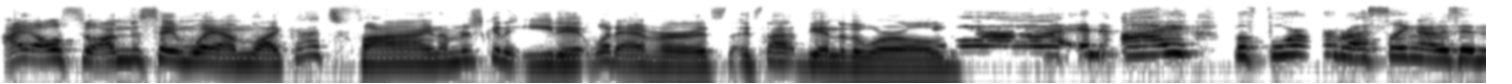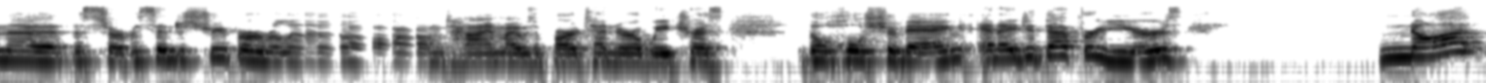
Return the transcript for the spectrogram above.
I also I'm the same way. I'm like that's fine. I'm just gonna eat it. Whatever. It's it's not the end of the world. Yeah, and I before wrestling, I was in the the service industry for a really long time. I was a bartender, a waitress, the whole shebang, and I did that for years. Not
